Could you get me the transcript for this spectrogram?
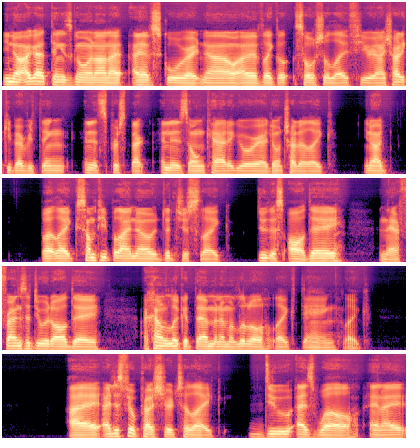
you know, I got things going on. I, I have school right now. I have like a social life here, and I try to keep everything in its perspective, in its own category. I don't try to like, you know, I, but like some people I know that just like do this all day, and they have friends that do it all day. I kind of look at them and I'm a little like, dang, like, I I just feel pressure to like do as well, and I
